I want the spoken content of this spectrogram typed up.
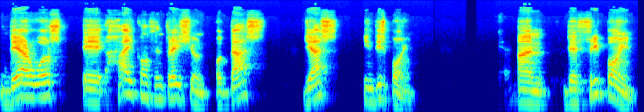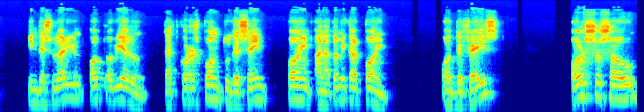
there was a high concentration of dust just in this point. And the three point in the Sudarium of Oviedo that correspond to the same point, anatomical point of the face, also show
